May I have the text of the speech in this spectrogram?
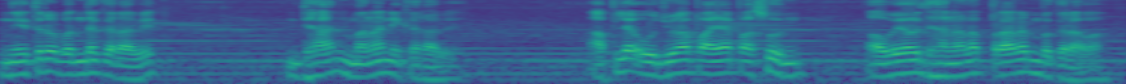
नेत्र बंद करावेत. ध्यान मनाने करावे. आपल्या उजव्या पायापासून अवयव ध्यानाला प्रारंभ करावा.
